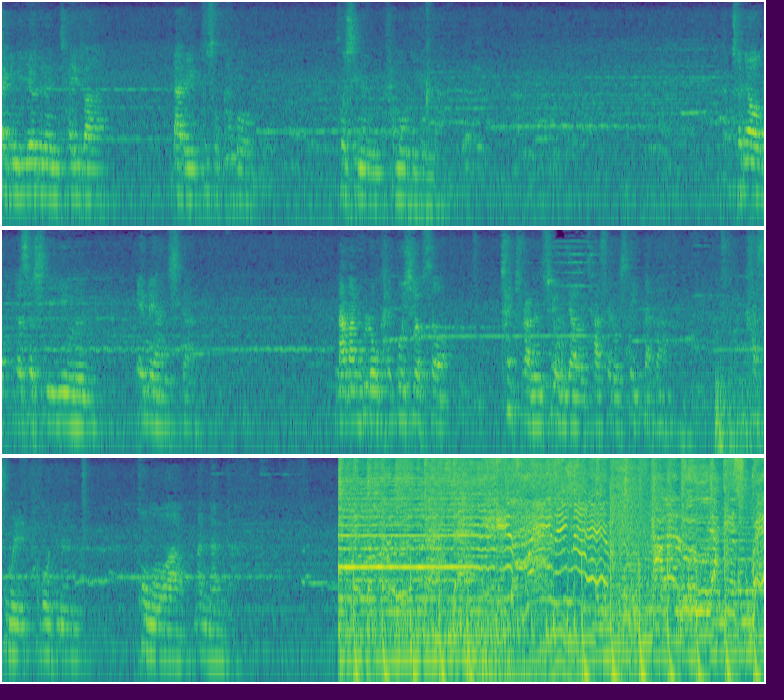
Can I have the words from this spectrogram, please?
갑자기 밀려드는 자유가 나를 구속하고 보시는 감옥이 된다. 저녁 6시 이후는 애매한 시간. 나만 홀로 갈 곳이 없어 탈출하는 수용자의 자세로 서 있다가 가슴을 파고드는 공허와 만난다. Hallelujah it's where.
